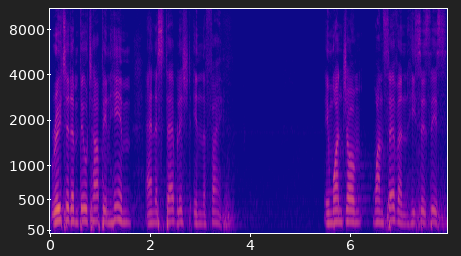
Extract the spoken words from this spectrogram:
rooted and built up in him and established in the faith. In 1 John 1 7, he says this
